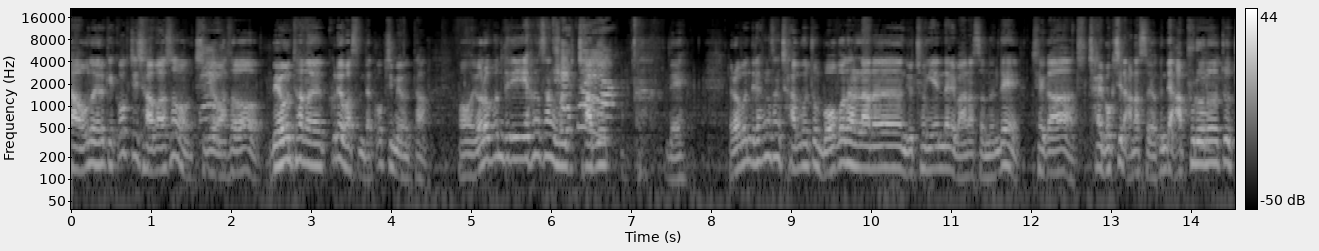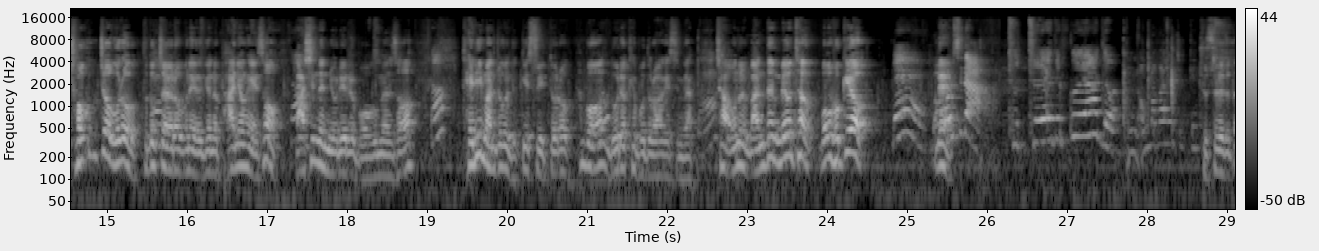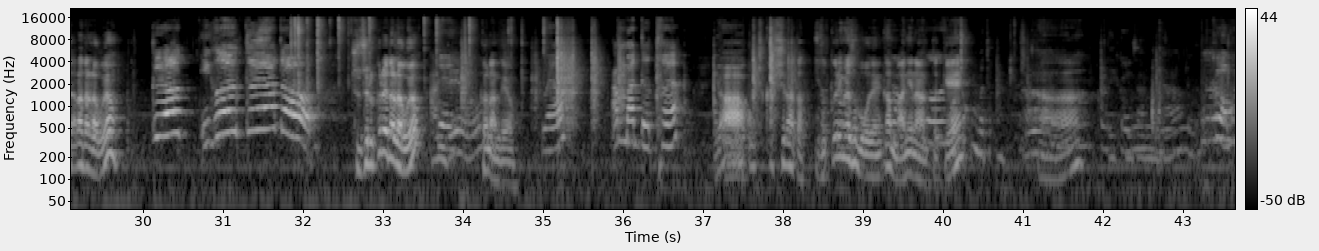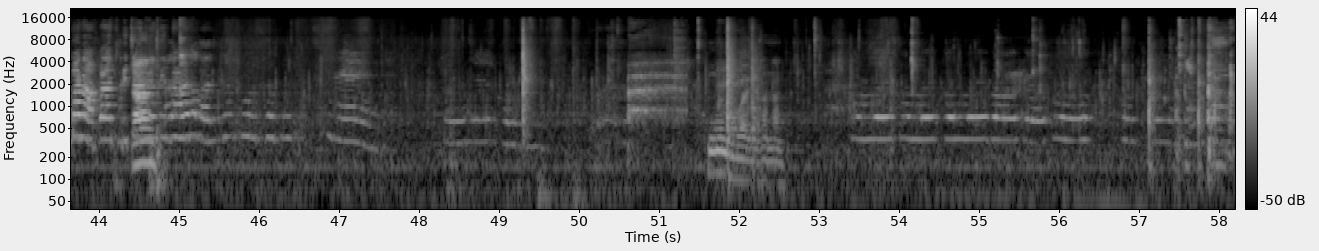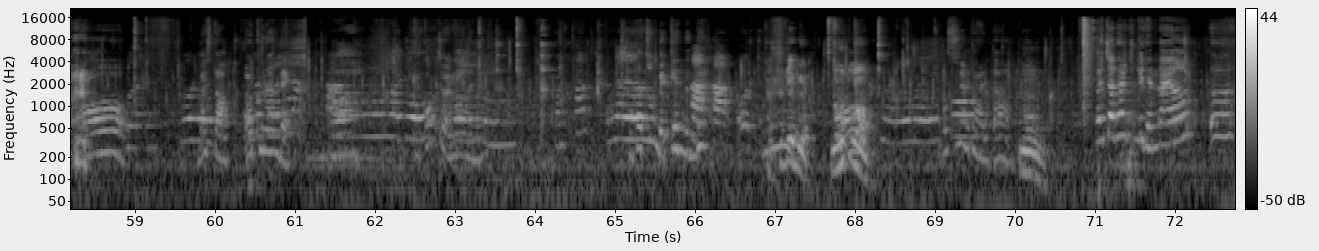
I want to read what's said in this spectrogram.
자 오늘 이렇게 꺽지 잡아서 집에 와서 매운탕을 끓여봤습니다. 꺽지 매운탕. 어 여러분들이 항상 뭐 잡은 네. 여러분들이 항상 잡으면 좀 먹어달라는 요청이 옛날에 많았었는데 제가 잘 먹질 않았어요. 근데 앞으로는 좀 적극적으로 구독자 여러분의 의견을 반영해서 맛있는 요리를 먹으면서 대리 만족을 느낄 수 있도록 한번 노력해 보도록 하겠습니다. 자 오늘 만든 매운탕 먹어볼게요. 네. 네. 먹읍시다. 두트레도 끓여줘. 응, 엄마가 해줄게. 주스라도 따라달라고요? 주스를 끓여달라고요? 안 돼요. 그건 안 돼요. 왜요? 엄마 넣어요? 야 굵직굵실하다. 이거 끓이면서 먹어야 되니까 많이는 안 뜰게. 자, 네 감사합니다. 그 엄마랑 아빠랑 둘이 짜면 된다. 아, 국물 먹어야지 전남. 어, 맛있다. 얼큰한데. 와. 껍질 얼마나 오빠 좀 맵겠는데? 수제비 너무 뜨거워. 뭐 수제비 다 했다. 음. 혈짠 할 준비 됐나요? 응,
